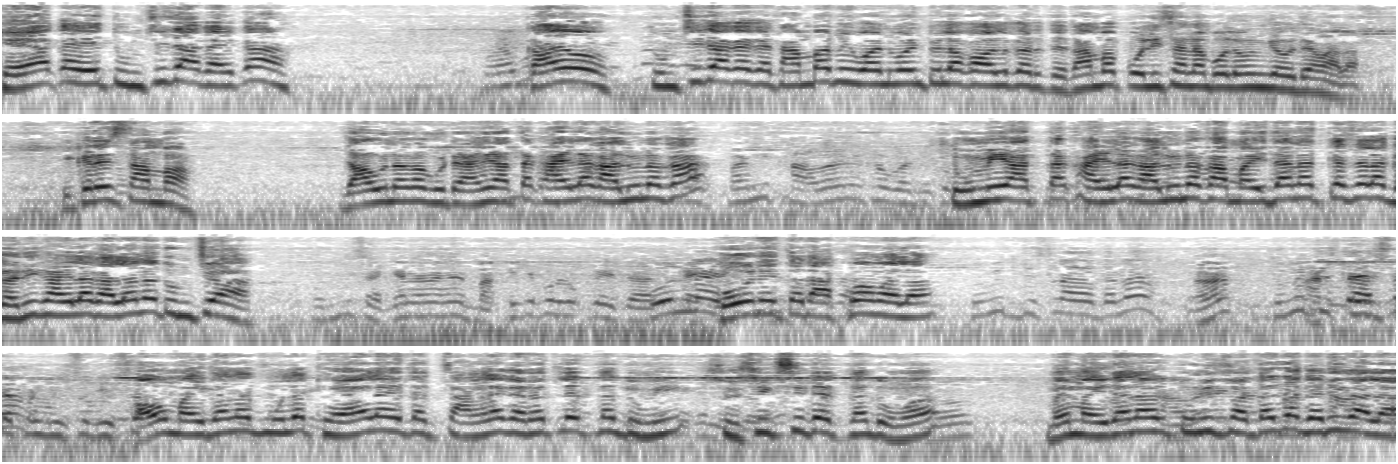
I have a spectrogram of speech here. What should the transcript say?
खेळा का? हे तुमची जागा आहे का? काय हो? तुमची जागा आहे का? थांबा मी वन वन टूला कॉल करते. थांबा पोलिसांना बोलवून घेऊ दे मला. इकडेच थांबा. जाऊ नका कुठे. आणि आता खायला घालू नका? तुम्ही आता खायला घालू नका. मैदानात कशाला घरी खायला घाला ना तुमच्या? बाकीचे पण लोक येतात. कोण येतं? दाखवा मला. तुम्ही दिसला होता ना? तुम्ही अहो मैदानात मुलं खेळायला येतात. चांगल्या घरातले आहेत ना तुम्ही? सुशिक्षित आहेत ना तुम्ही? मग मैदानावर तुम्ही स्वतःच्या घरी घाला.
